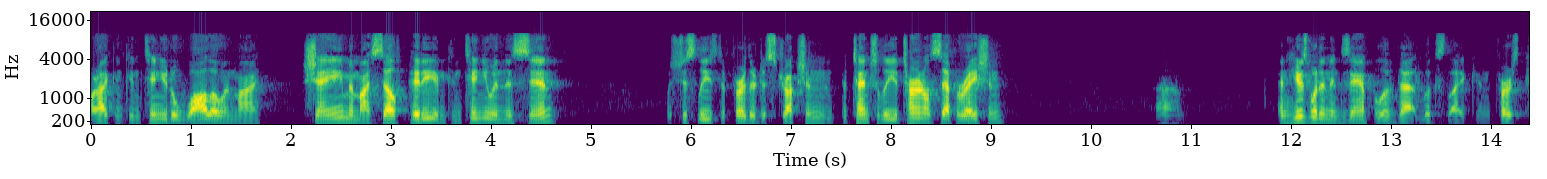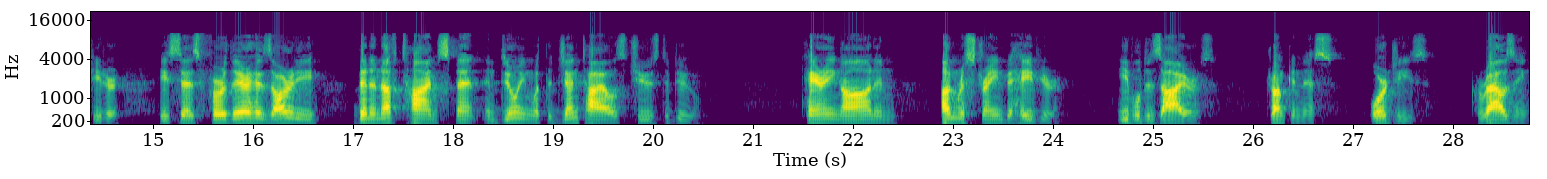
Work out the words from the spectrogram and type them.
Or I can continue to wallow in my shame and my self pity and continue in this sin, which just leads to further destruction and potentially eternal separation. Um, and here's what an example of that looks like in 1 Peter. He says, For there has already been enough time spent in doing what the Gentiles choose to do, carrying on in unrestrained behavior, evil desires, drunkenness, orgies, carousing,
